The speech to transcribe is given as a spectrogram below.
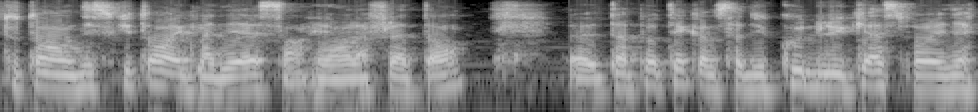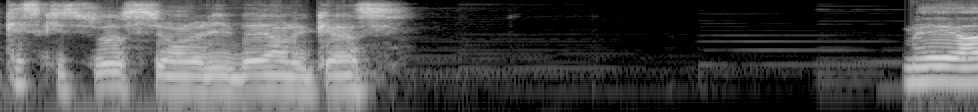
tout en discutant avec ma déesse hein, et en la flattant, euh, tapoter comme ça du coup de Lucas pour lui dire qu'est-ce qui se passe si on le libère, Lucas? Mais euh,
